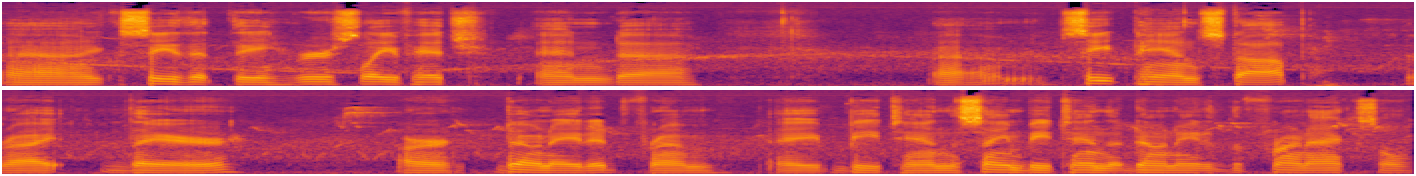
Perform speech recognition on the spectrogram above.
Uh, you can see that the rear sleeve hitch and uh, um, seat pan stop right there are donated from a B10, the same B10 that donated the front axle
